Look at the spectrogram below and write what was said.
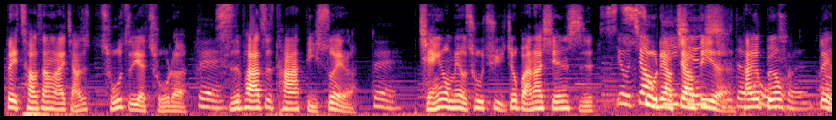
对超商来讲是储值也除了，对，十趴是他抵税了，对。钱又没有出去，就把那鲜食数量降低了，他又不用对，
